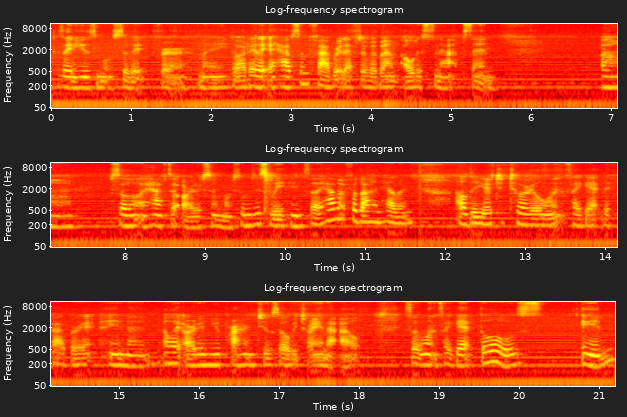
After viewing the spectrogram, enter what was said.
because I use most of it for my daughter. Like I have some fabric left over but I'm out of snaps and um, so I have to order some more. So I'm just waiting. So I haven't forgotten Helen. I'll do your tutorial once I get the fabric. And then oh I ordered new pattern too so I'll be trying that out. So once I get those in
